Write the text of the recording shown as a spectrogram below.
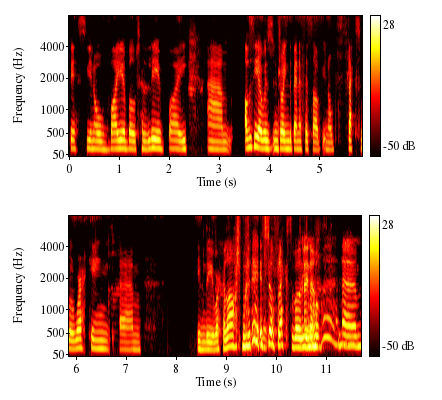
this, you know, viable to live by? Um, obviously, I was enjoying the benefits of, you know, flexible working. Um, even though you work a lot, but it's still flexible, you know. Um,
